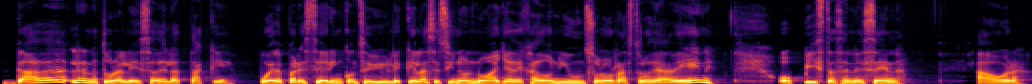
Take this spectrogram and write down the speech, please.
Dada la naturaleza del ataque, puede parecer inconcebible que el asesino no haya dejado ni un solo rastro de ADN o pistas en la escena. Ahora,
